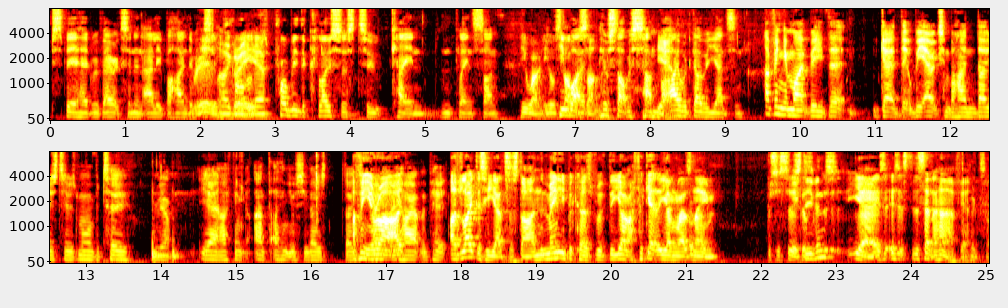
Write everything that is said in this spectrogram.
spearhead with Eriksen and Alli behind him. Really? It's I agree, probably, yeah. probably the closest to Kane in playing Son. He won't. He'll He start won't. with Son. He'll start with Son, Yeah. but I would go with Janssen. I think it might be that get, that it'll be Eriksen behind those two as more of a two. Yeah. Yeah, I think I, I think you'll see those. those I think you're right. Really high up the pitch. I'd like to see Janssen start, and mainly because with the young, I forget the young lad's name. Which is silly 'cause- Stephens? yeah, is, is it the centre half? Yeah, I think so.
